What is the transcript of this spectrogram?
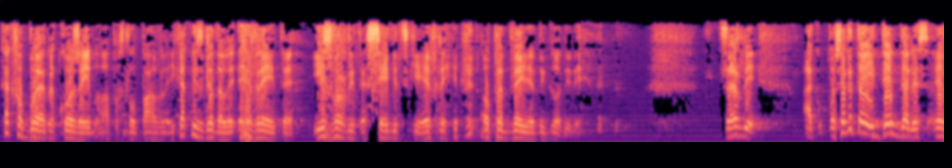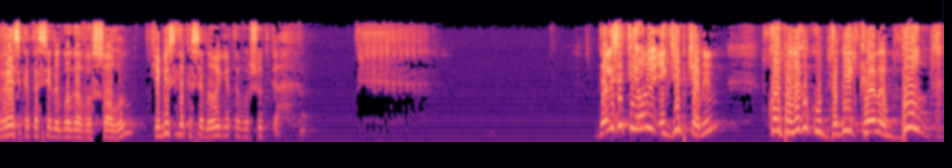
каква боја на кожа имал апостол Павле и како изгледале евреите, изворните семитски евреи опред 2000 години. Црни, ако посетите и ден денес еврејската синагога во Солун, ќе мисли дека се наоѓате во шутка. Дали се ти оној египќанин, кој пред неколку дни крена бунт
